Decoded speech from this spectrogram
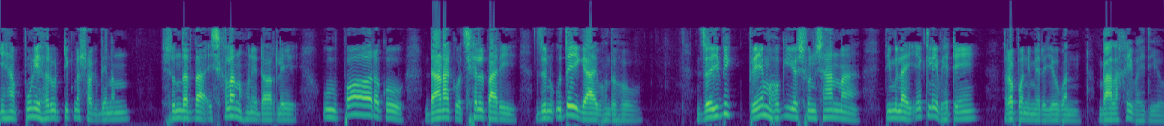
यहाँ पुणेहरू टिक्न सक्दैनन्। सुन्दरता स्खलन हुने डरले ऊ परको डाँडाको छेल पारी जुन उतै गायब हुँदो हो। जैविक प्रेम हो कि यो सुनसानमा तिमीलाई एक्लै भेटे र पनि मेरो यौवन बालकै भइदियो।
